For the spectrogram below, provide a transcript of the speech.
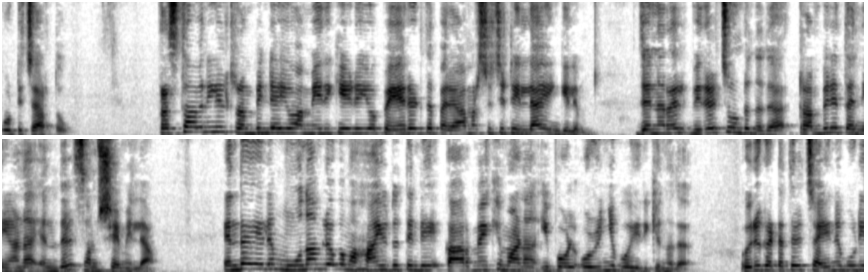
കൂട്ടിച്ചേർത്തു. പ്രസ്താവനയിൽ ട്രംപിന്റെയോ അമേരിക്കയുടെയോ പേരെടുത്ത് പരാമർശിച്ചിട്ടില്ല എങ്കിലും ജനറൽ വിരൽ ചൂണ്ടുന്നത് ട്രംപിനെ തന്നെയാണ് എന്നതിൽ സംശയമില്ല. എന്തായാലും മൂന്നാം ലോക മഹായുദ്ധത്തിന്റെ കാർമേഘ്യമാണ് ഇപ്പോൾ ഒഴിഞ്ഞു പോയിരിക്കുന്നത്. ഒരു ഘട്ടത്തിൽ ചൈന കൂടി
